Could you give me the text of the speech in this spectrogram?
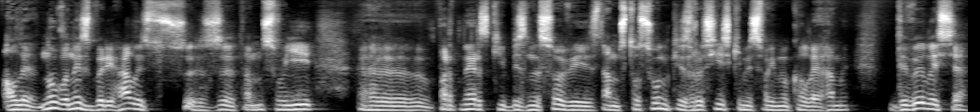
Але ну вони зберігали з, з, там свої е, партнерські бізнесові там стосунки з російськими своїми колегами, дивилися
